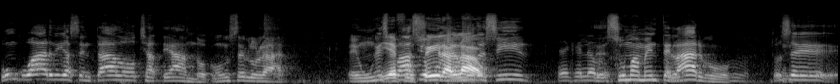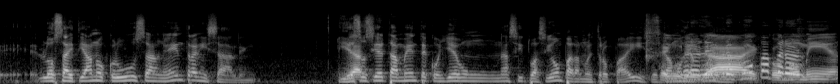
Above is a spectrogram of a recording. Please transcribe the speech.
Un guardia sentado chateando con un celular en un Y espacio, lado. decir, eh, sumamente largo. Entonces, los haitianos cruzan, entran y salen. Y Ya. eso ciertamente conlleva una situación para nuestro país. Estamos Pero le preocupa, pero economía.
